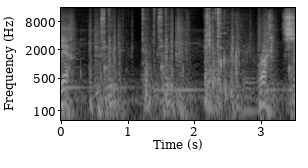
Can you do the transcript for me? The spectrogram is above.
Yeah. Rockets.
